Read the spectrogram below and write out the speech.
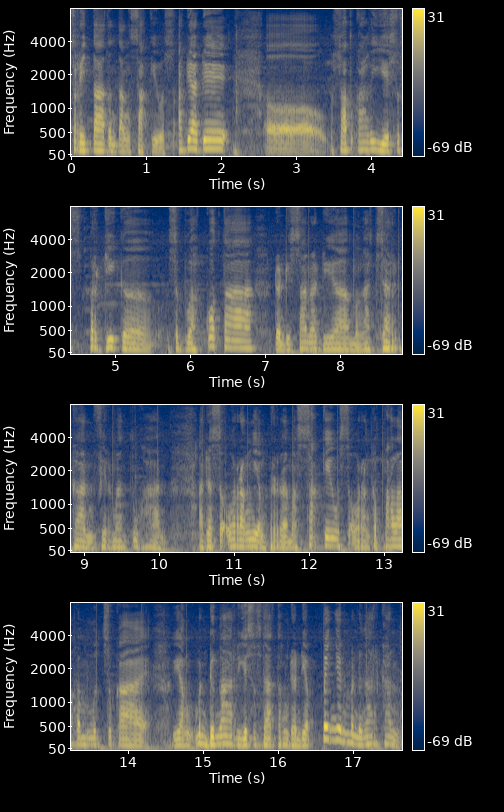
cerita tentang Sakyus. Adik-adik, eh, suatu kali Yesus pergi ke sebuah kota dan di sana dia mengajarkan firman Tuhan. Ada seorang yang bernama Sakeus, seorang kepala pemungut cukai yang mendengar Yesus datang dan dia pengen mendengarkan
